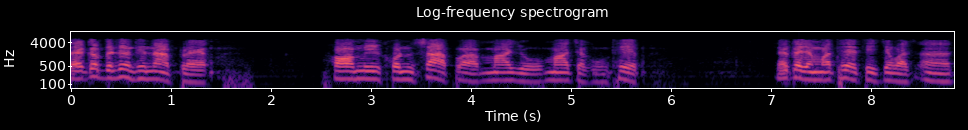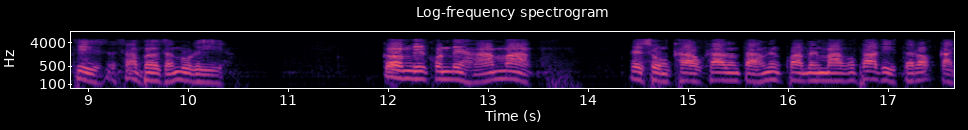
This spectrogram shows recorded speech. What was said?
แต่ก็เป็นเรื่องที่น่าแปลก พอมีคนทราบว่ามาอยู่มาจากกรุงเทพ แล้วก็ยังมาเทศที่จังหวัดที่อำเภอสันบุรี ก็มีคนไปหามาก ไปส่งข่าวคราวต่าง ๆ เรื่องความเป็นมาของพระที่ทะเลาะกัน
